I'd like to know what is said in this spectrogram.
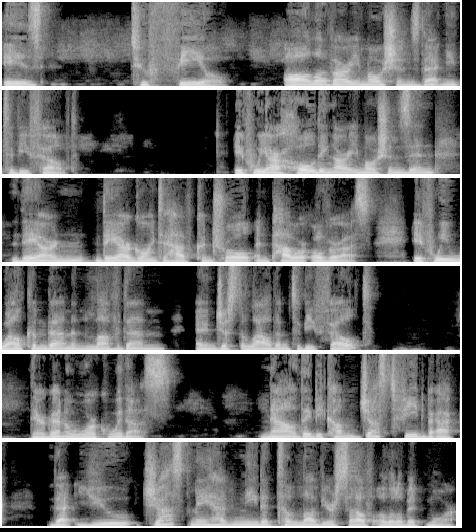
is to feel all of our emotions that need to be felt. If we are holding our emotions in, they are they are going to have control and power over us. If we welcome them and love them and just allow them to be felt, they're going to work with us. Now they become just feedback that you just may have needed to love yourself a little bit more.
